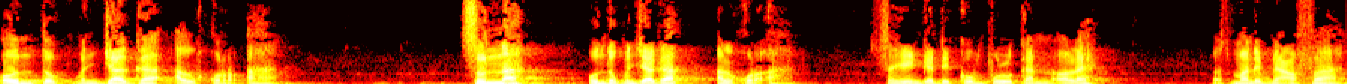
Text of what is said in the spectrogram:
untuk menjaga Al-Quran. Sunnah untuk menjaga Al-Quran. Sehingga dikumpulkan oleh Utsman bin Affan.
